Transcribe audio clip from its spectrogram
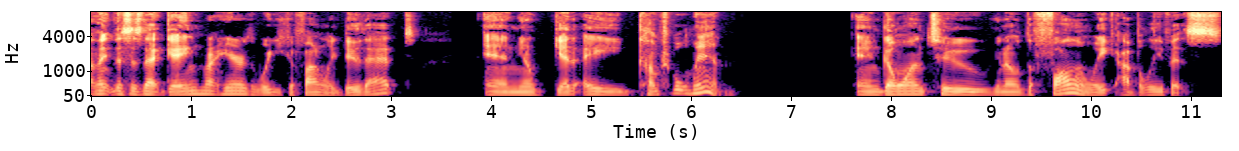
I think this is that game right here where you can finally do that and, you know, get a comfortable win and go on to, you know, the following week. I believe it's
